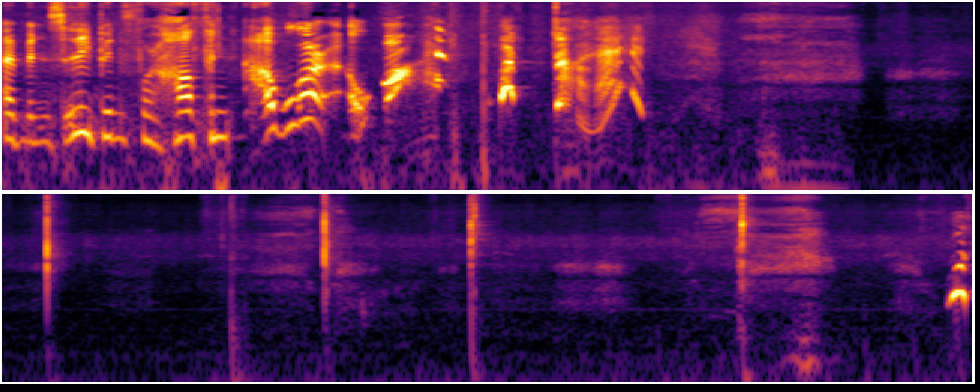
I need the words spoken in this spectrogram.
I've been sleeping for half an hour. What? What the heck? What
